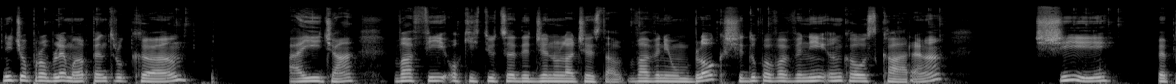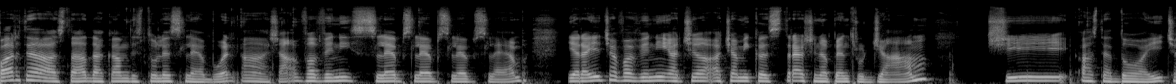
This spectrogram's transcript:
nicio problemă pentru că aici va fi o chestiuță de genul acesta. Va veni un bloc și după va veni încă o scară și pe partea asta, dacă am destule slaburi, așa, va veni slab, slab, slab, slab, iar aici va veni acea, acea mică streașină pentru geam și astea două aici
